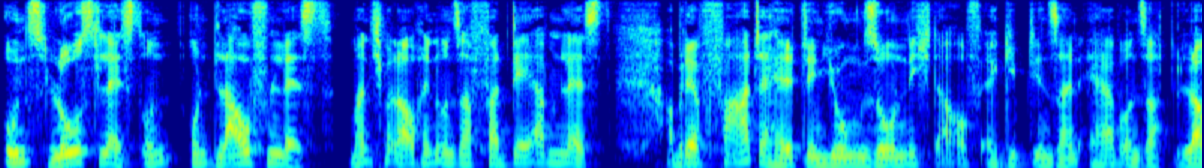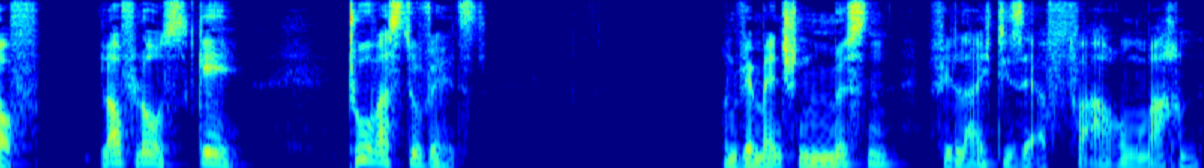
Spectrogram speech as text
uns loslässt und, und laufen lässt, manchmal auch in unser Verderben lässt. Aber der Vater hält den jungen Sohn nicht auf. Er gibt ihm sein Erbe und sagt, lauf, lauf los, geh, tu, was du willst. Und wir Menschen müssen vielleicht diese Erfahrung machen.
